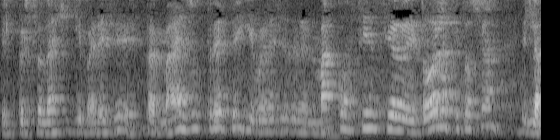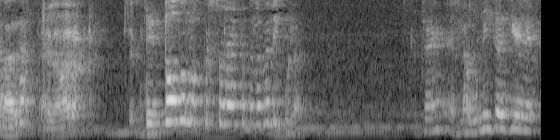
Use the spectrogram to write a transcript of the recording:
el personaje que parece estar más en sus 13 y que parece tener más conciencia de toda la situación es la madrastra. Es la madrastra. Sí. De todos los personajes de la película. Es la única que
